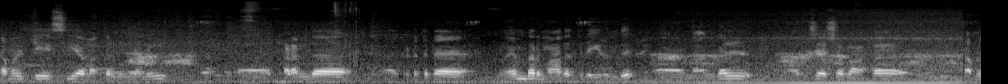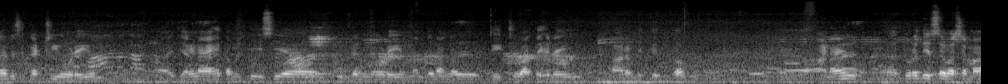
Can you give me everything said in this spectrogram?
தமிழ் தேசிய மக்கள் முன்னணி கடந்த கிட்டத்தட்ட நவம்பர் மாதத்தில் இருந்து நாங்கள் விசேஷமாக தமிழரசு கட்சியோடையும் ஜனநாயக தமிழ் தேசிய கூட்டணியோடையும் வந்து நாங்கள் பேச்சுவார்த்தைகளை ஆரம்பித்திருந்தோம். ஆனால் அஹ், துரதிர்ஷ்டவசமாக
